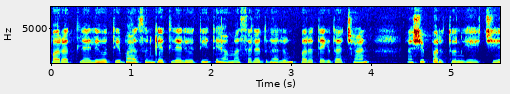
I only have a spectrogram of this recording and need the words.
परतलेली होती भाजून घेतलेली होती. ती ह्या मसाल्यात घालून परत एकदा छान अशी परतून घ्यायची.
